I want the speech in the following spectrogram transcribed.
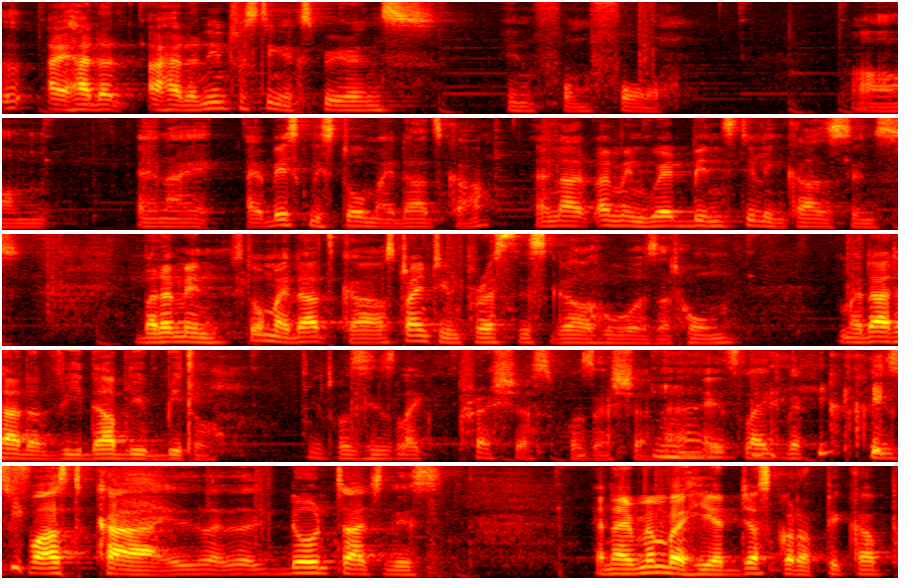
uh, I had, a, I had an interesting experience in Form 4. Um, and I, I basically stole my dad's car. And I, I mean, we had been stealing cars since, but I mean, stole my dad's car. I was trying to impress this girl who was at home. My dad had a VW Beetle. It was his like precious possession. eh? It's like the, his first car. Like, Don't touch this. And I remember he had just got a pickup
